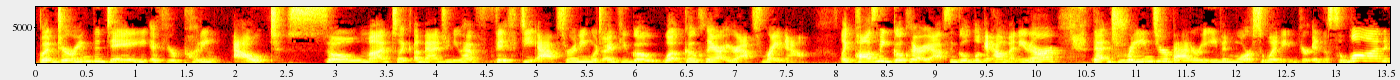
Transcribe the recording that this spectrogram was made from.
but during the day, if you're putting out so much, like imagine you have 50 apps running, which if you go, what, go clear out your apps right now. Like pause me, go clear out your apps and go look at how many there are. That drains your battery even more. So when you're in the salon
